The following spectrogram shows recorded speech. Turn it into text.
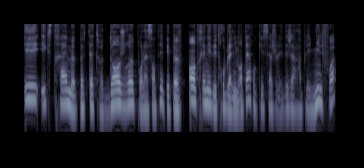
et extrêmes peuvent être dangereux pour la santé et peuvent entraîner des troubles alimentaires. Ok, ça je l'ai déjà rappelé mille fois.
